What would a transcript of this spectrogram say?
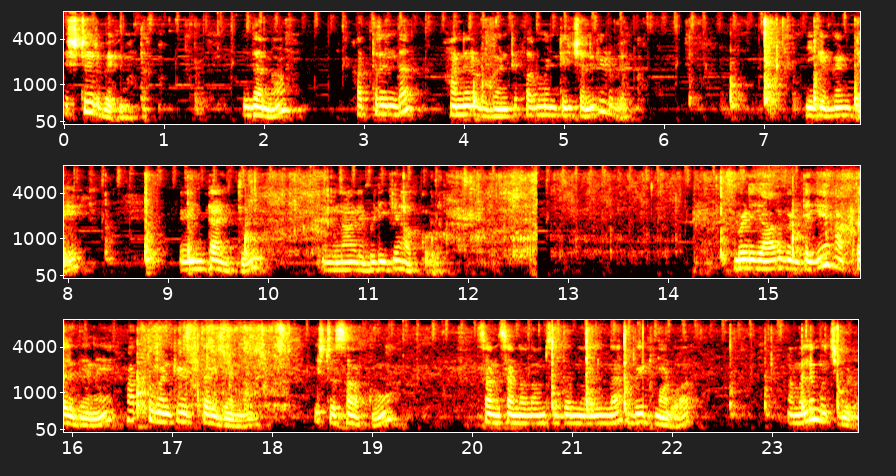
ಇಷ್ಟು ಇರಬೇಕು ಮಾತ್ರ. ಇದನ್ನು ಹತ್ತರಿಂದ ಹನ್ನೆರಡು ಗಂಟೆ ಫರ್ಮೆಂಟೇಷನ್ಗೆ ಇಡಬೇಕು. ಈಗ ಗಂಟೆ ಎಂಟಾಯಿತು. ನಾಳೆ ಬೆಳಿಗ್ಗೆ ಹಾಕ್ಕೊಳ್ಳು ಬೆಳಿಗ್ಗೆ ಆರು ಗಂಟೆಗೆ ಹಾಕ್ತಾ ಇದ್ದೇನೆ. ಹತ್ತು ಗಂಟೆ ಇಡ್ತಾ ಇದ್ದೇನೆ. ಇಷ್ಟು ಸಾಕು. ಸಣ್ಣ ಸಣ್ಣ ಲಂಸದನ್ನೆಲ್ಲ ಬೀಟ್ ಮಾಡುವ. ಆಮೇಲೆ ಮುಚ್ಚಿಬಿಡುವ.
